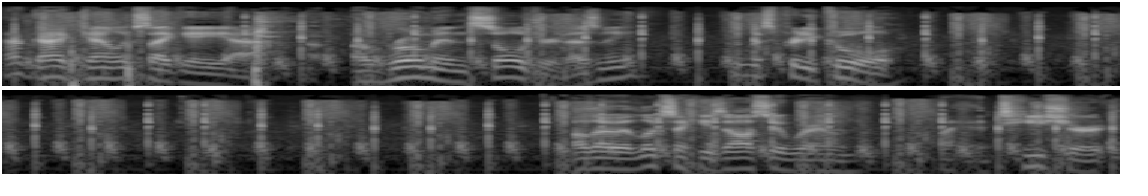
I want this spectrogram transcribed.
That guy kind of looks like a, uh, a Roman soldier, doesn't he? He looks pretty cool. Although it looks like he's also wearing like a t-shirt.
